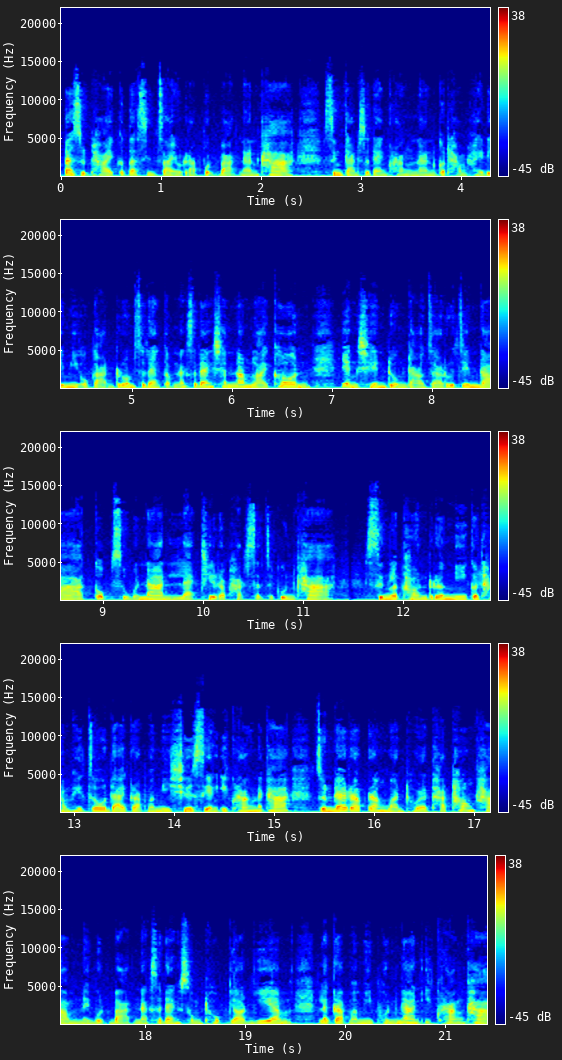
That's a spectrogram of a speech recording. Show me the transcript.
แต่สุดท้ายก็ตัดสินใจรับบทบาทนั้นค่ะ ซึ่งการแสดงครั้งนั้นก็ทำให้ได้มีโอกาสร่วมแสดงกับนักแสดงชั้นนำหลายคนอย่างเช่น ดวงดาวจารุจินดา กบสุวนันและธีรพัฒน์สัจกุลค่ะซึ่งละครเรื่องนี้ก็ทำให้โจ้ได้กลับมามีชื่อเสียงอีกครั้งนะคะ จนได้รับรางวัลโทรทัศน์ทองคำในบทบาทนักแสดงสมทบยอดเยี่ยม และกลับมามีผลงานอีกครั้งค่ะ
